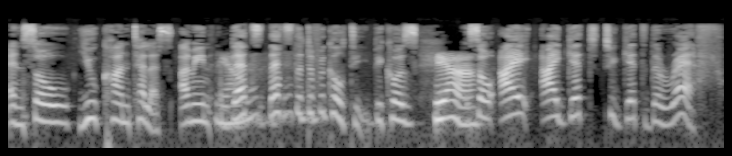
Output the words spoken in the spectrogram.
and so you can't tell us." I mean, Yeah. that's that's the difficulty because Yeah. So I I get to get the wrath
